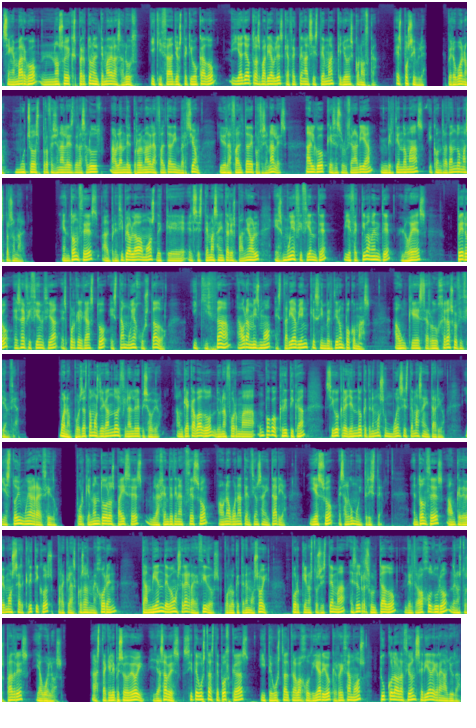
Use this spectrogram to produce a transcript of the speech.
Sin embargo, no soy experto en el tema de la salud, y quizá yo esté equivocado y haya otras variables que afecten al sistema que yo desconozca. Es posible. Pero bueno, muchos profesionales de la salud hablan del problema de la falta de inversión y de la falta de profesionales, algo que se solucionaría invirtiendo más y contratando más personal. Entonces, al principio hablábamos de que el sistema sanitario español es muy eficiente y efectivamente lo es, pero esa eficiencia es porque el gasto está muy ajustado y quizá ahora mismo estaría bien que se invirtiera un poco más, aunque se redujera su eficiencia. Bueno, pues ya estamos llegando al final del episodio. Aunque he acabado de una forma un poco crítica, sigo creyendo que tenemos un buen sistema sanitario y estoy muy agradecido, porque no en todos los países la gente tiene acceso a una buena atención sanitaria, y eso es algo muy triste. Entonces, aunque debemos ser críticos para que las cosas mejoren, también debemos ser agradecidos por lo que tenemos hoy, porque nuestro sistema es el resultado del trabajo duro de nuestros padres y abuelos. Hasta aquí el episodio de hoy. Y ya sabes, si te gusta este podcast y te gusta el trabajo diario que realizamos, tu colaboración sería de gran ayuda.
